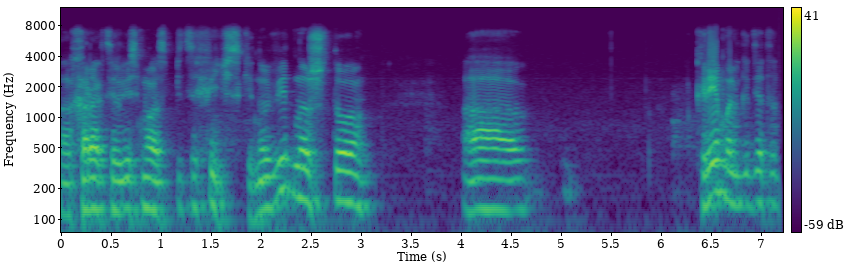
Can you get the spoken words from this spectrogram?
э, характер весьма специфический. Но видно, что а, Кремль где-то,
